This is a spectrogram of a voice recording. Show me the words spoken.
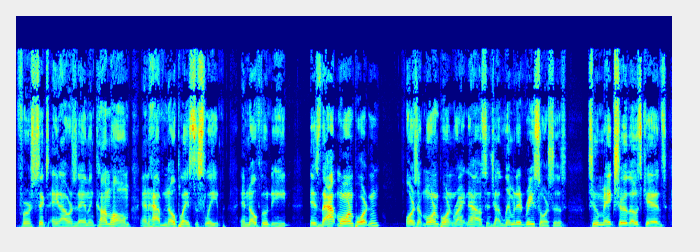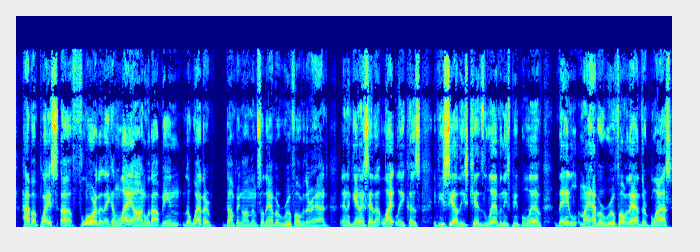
for six, eight hours a day and then come home and have no place to sleep and no food to eat? Is that more important? Or is it more important right now, since you got limited resources, to make sure those kids have a place, a floor that they can lay on without being the weather dumping on them, so they have a roof over their head. And again, I say that lightly because if you see how these kids live and these people live, they might have a roof over their head, they're blessed,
